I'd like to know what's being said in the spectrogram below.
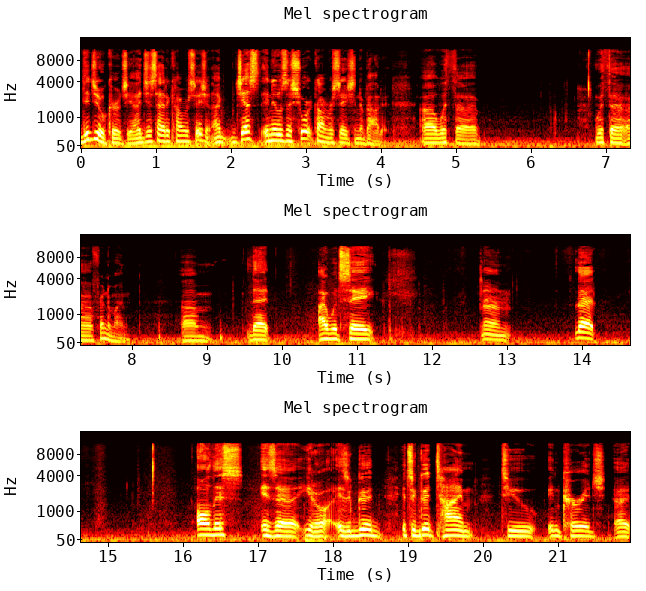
digital currency. I just had a conversation. I just and it was a short conversation about it uh, with a with a, a friend of mine. Um, that I would say um, that all this is a you know is a good it's a good time to encourage uh,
